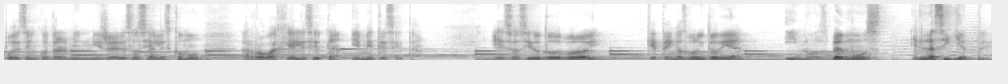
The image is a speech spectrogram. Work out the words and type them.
puedes encontrarme en mis redes sociales como arroba glzmtz. Eso ha sido todo por hoy, que tengas bonito día y nos vemos en la siguiente.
